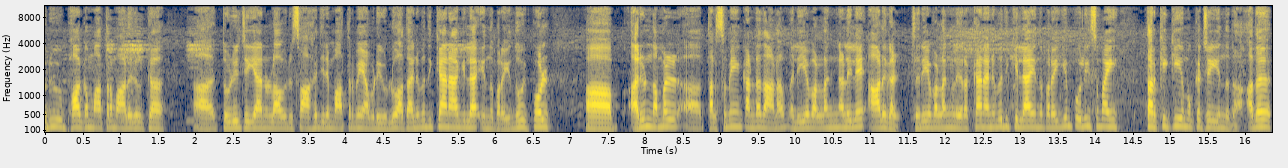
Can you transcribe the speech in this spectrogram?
ഒരു വിഭാഗം മാത്രം ആളുകൾക്ക് തൊഴിൽ ചെയ്യാനുള്ള ഒരു സാഹചര്യം മാത്രമേ അവിടെയുള്ളൂ. അത് അനുവദിക്കാനാകില്ല എന്ന് പറയുന്നു. ഇപ്പോൾ അരുൺ നമ്മൾ തത്സമയം കണ്ടതാണ് വലിയ വള്ളങ്ങളിലെ ആളുകൾ ചെറിയ വള്ളങ്ങൾ ഇറക്കാൻ അനുവദിക്കില്ല എന്ന് പറയുകയും പോലീസുമായി തർക്കിക്കുകയും ഒക്കെ ചെയ്യുന്നത്. അത്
